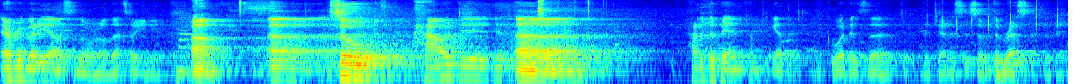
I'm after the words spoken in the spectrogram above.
everybody else in the world, that's what you need. Um, uh, so, how did uh, how did the band come together? Like, what is the the genesis of the rest of the band?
